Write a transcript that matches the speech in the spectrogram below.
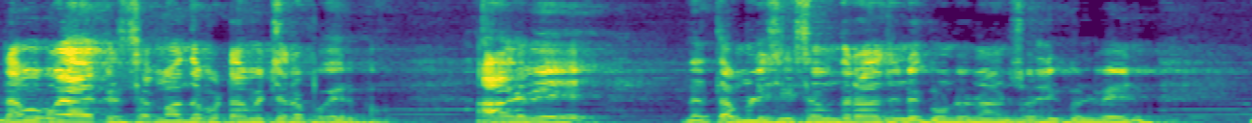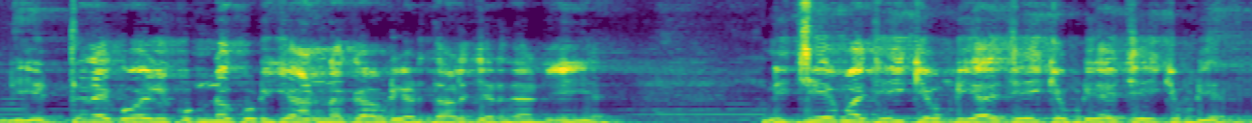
நம்ம போய் சம்மந்தப்பட்ட அமைச்சராக போயிருக்கோம். ஆகவே இந்த தமிழிசை சவுந்தரராஜனை கொண்டு நான் சொல்லிக்கொள்வேன் எத்தனை கோயில் குன்னக்குடிக்கு அன்னக்காவடி எடுத்தாலும் சரிதான் நீங்கள் நிச்சயமாக ஜெயிக்க முடியாது ஜெயிக்க முடியாது ஜெயிக்க முடியாது.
